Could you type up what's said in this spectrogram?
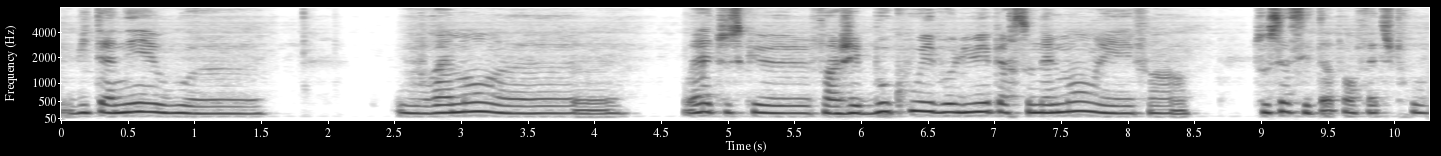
huit années où, où vraiment ouais, tout ce que, enfin, j'ai beaucoup évolué personnellement et enfin, tout ça c'est top en fait, je trouve.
